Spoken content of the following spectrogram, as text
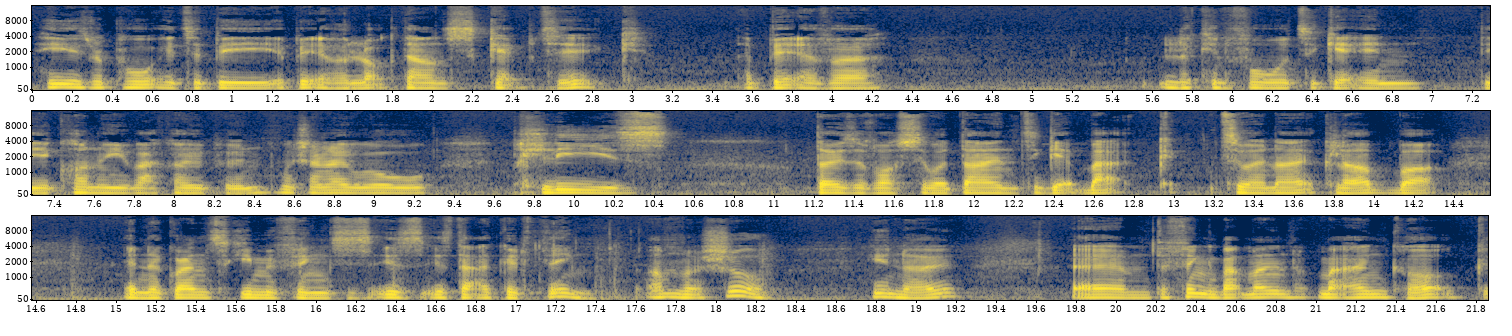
he is reported to be a bit of a lockdown skeptic, a bit of a looking forward to getting the economy back open, which I know will please those of us who are dying to get back to a nightclub. But in the grand scheme of things, is is, is that a good thing? I'm not sure. You know, um, the thing about Matt Hancock,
